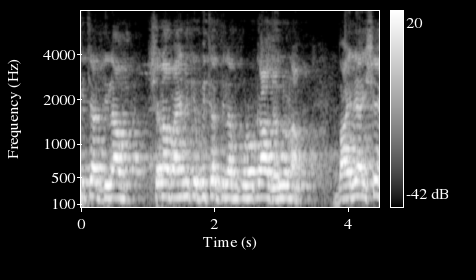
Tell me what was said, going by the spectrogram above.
বিচার দিলাম, সেনাবাহিনীকে বিচার দিলাম, কোনো কাজ হলো না। বাইরে এসে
